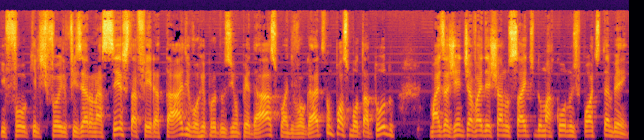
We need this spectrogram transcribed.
que, for, que eles foi, fizeram na sexta-feira à tarde, vou reproduzir um pedaço com advogados, não posso botar tudo, mas a gente já vai deixar no site do Marcou no Esporte também.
